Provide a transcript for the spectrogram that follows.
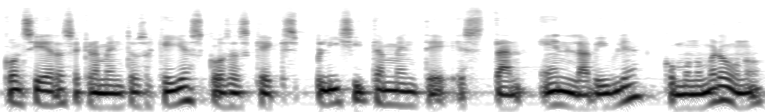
considera sacramentos aquellas cosas que explícitamente están en la Biblia como número uno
